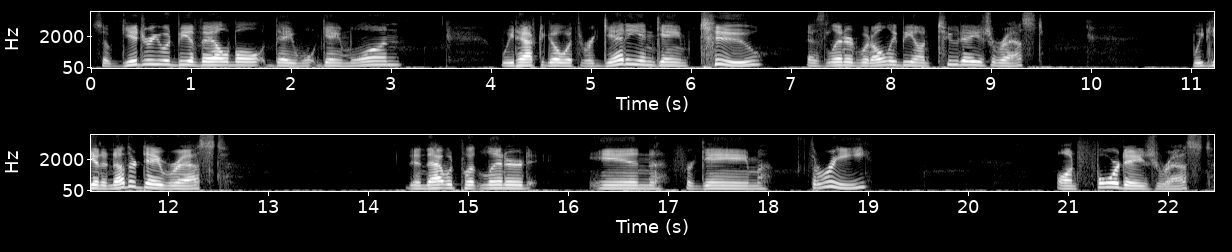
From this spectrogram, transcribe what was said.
So Guidry would be available day game one. We'd have to go with Righetti in game two, as Leonard would only be on two days rest. We'd get another day rest. Then that would put Leonard in for game three on four days rest.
